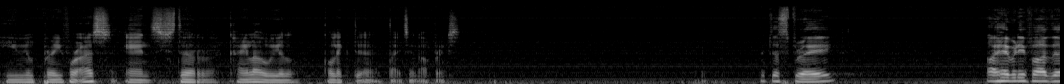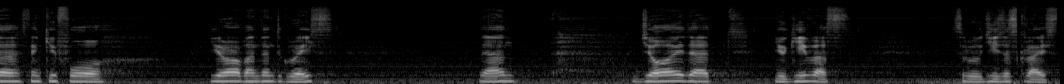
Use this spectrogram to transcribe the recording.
He will pray for us, and Sister Kyla will collect the tithes and offerings. Let us pray. Our Heavenly Father, thank you for your abundant grace and joy that you give us through Jesus Christ,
